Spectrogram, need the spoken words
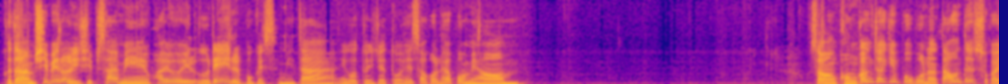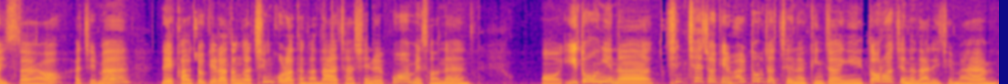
그 다음 11월 23일 화요일 의뢰일을 보겠습니다. 이것도 이제 또 해석을 해보면 우선 건강적인 부분은 다운될 수가 있어요. 하지만 내 가족이라든가 친구라든가 나 자신을 포함해서는 어, 이동이나 신체적인 활동 자체는 굉장히 떨어지는 날이지만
